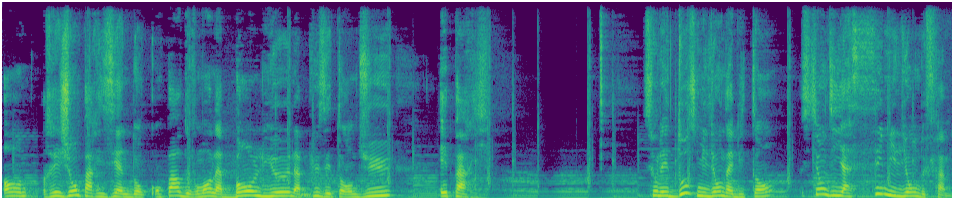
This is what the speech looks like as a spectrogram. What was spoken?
en région parisienne. Donc, on parle de vraiment la banlieue la plus étendue et Paris. Sur les 12 millions d'habitants, si on dit il y a 6 millions de femmes,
